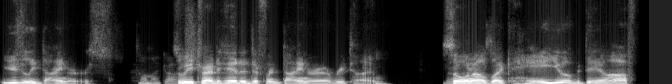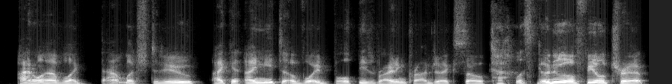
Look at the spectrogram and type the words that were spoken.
usually diners Oh my gosh. So we try to hit a different diner every time. So Yeah. when I was like, "Hey, you have a day off. I don't have like that much to do. I can I need to avoid both these writing projects. So let's go do a field trip."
